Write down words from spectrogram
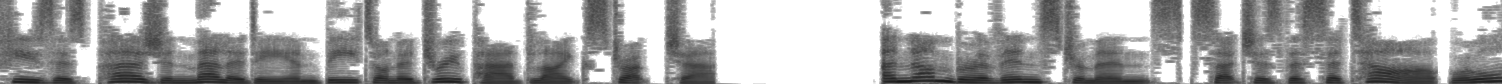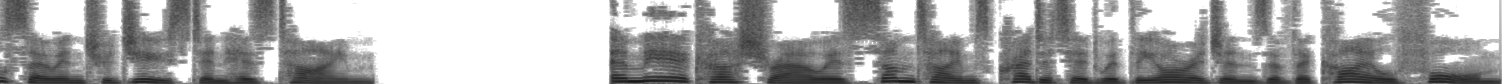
fuses Persian melody and beat on a Dhrupad-like structure. A number of instruments such as the sitar were also introduced in his time. Amir Khusrau is sometimes credited with the origins of the Khyal form,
